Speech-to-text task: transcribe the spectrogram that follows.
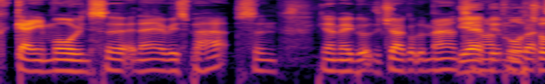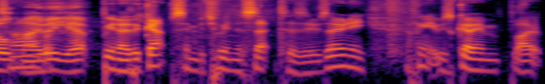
the game more in certain areas, perhaps, and you know maybe up the drag up the mountain. Yeah, a bit pull more back talk time, maybe. Yep. But, you know the gaps in between the sectors. It was only, I think it was going like.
